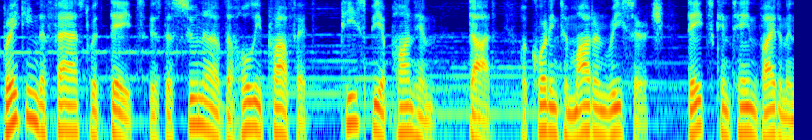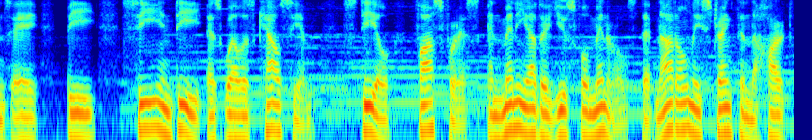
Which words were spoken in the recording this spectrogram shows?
Breaking the fast with dates is the sunnah of the Holy Prophet, peace be upon him. Dot, according to modern research, dates contain vitamins A, B, C and D as well as calcium, steel, phosphorus and many other useful minerals that not only strengthen the heart,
